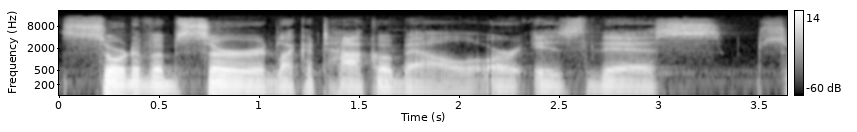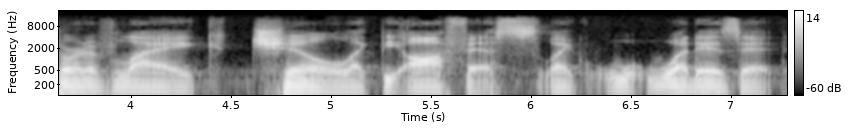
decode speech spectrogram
sort of absurd like a Taco Bell, or is this sort of like chill like The Office? Like, w- what is it?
